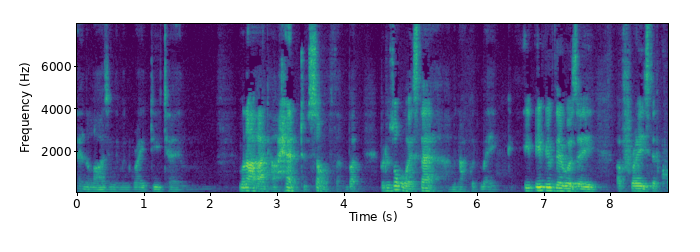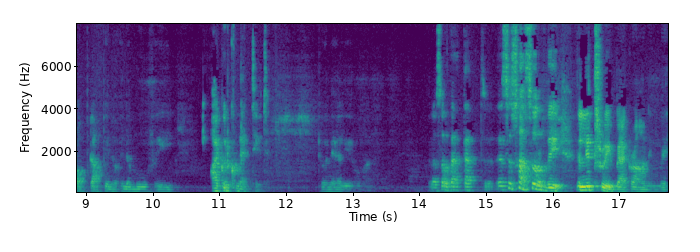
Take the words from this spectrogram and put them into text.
and analysing them in great detail. I mean, I, I, had to some of them, but but it was always there. I mean, I could make if, if there was a, a phrase that cropped up in a, in a movie, I could connect it to an earlier one. And so that that that's sort of the, the literary background in me.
